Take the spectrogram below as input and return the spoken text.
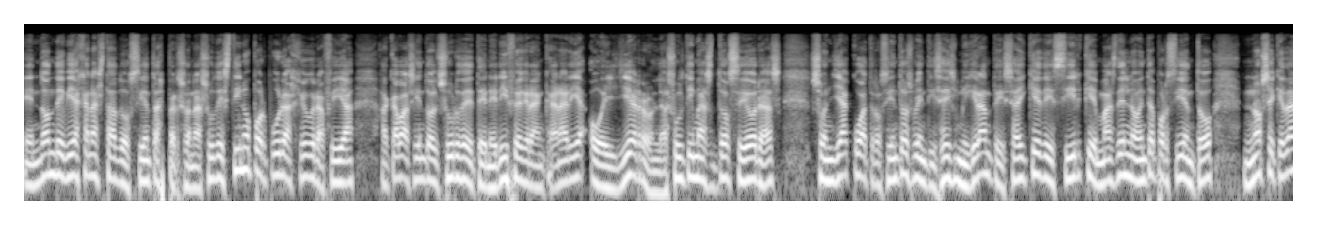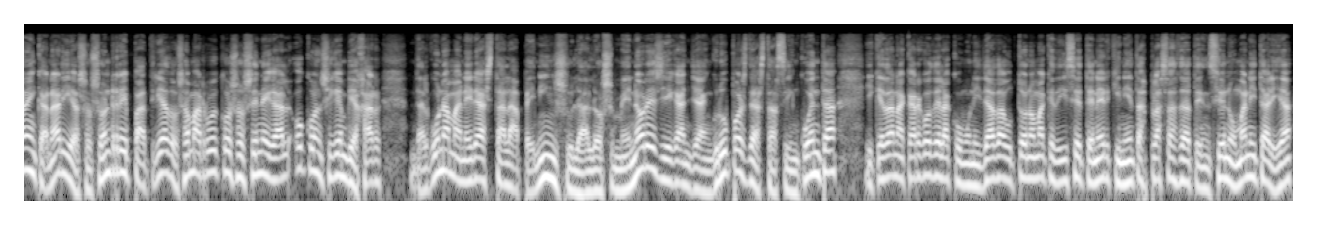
en donde viajan hasta 200 personas. Su destino por pura geografía acaba siendo el sur de Tenerife, Gran Canaria o El Hierro. En las últimas 12 horas son ya 426 migrantes. Hay que decir que más del 90% no se quedan en Canarias o son repatriados a Marruecos o Senegal o consiguen viajar de alguna manera hasta la península. Los menores llegan ya en grupos de hasta 50 y quedan a cargo de la comunidad autónoma que dice tener 500 plazas de atención humanitaria.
